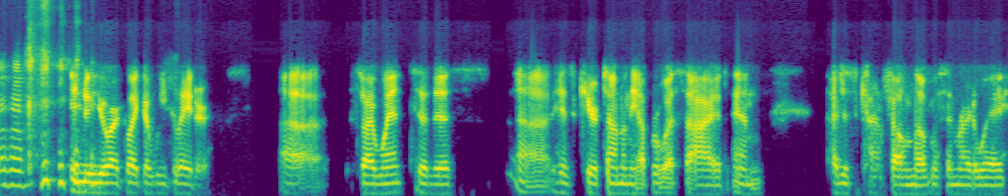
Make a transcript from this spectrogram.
mm-hmm. in New York, like a week later. Uh, so I went to this uh, his kirtan on the Upper West Side, and I just kind of fell in love with him right away.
